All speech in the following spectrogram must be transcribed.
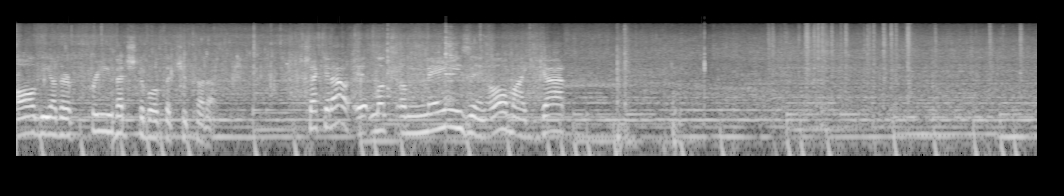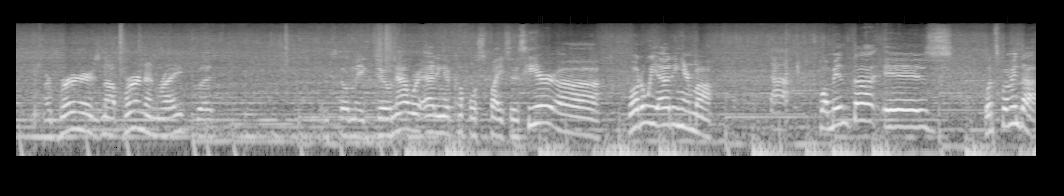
all the other pre-vegetables that you cut up. Check it out. It looks amazing. Oh my god. Our burner is not burning right, but we still make do. Now we're adding a couple spices. Here, uh, what are we adding here, Ma? Paminta is... What's paminta?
